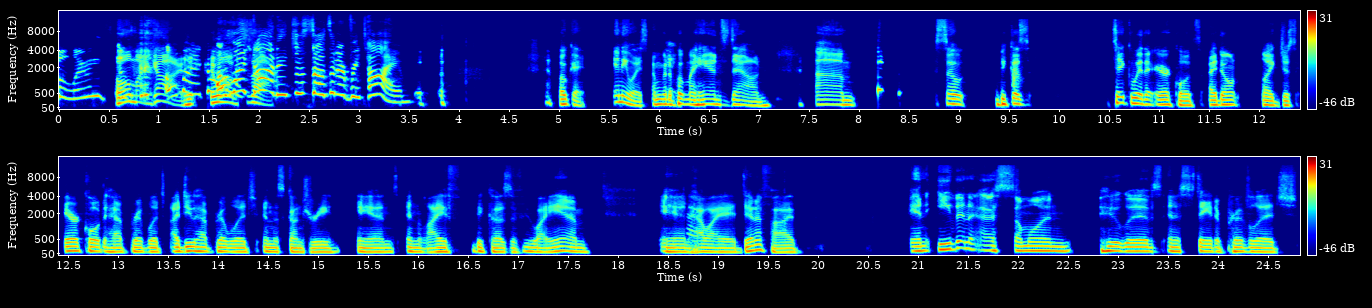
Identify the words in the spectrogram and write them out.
balloons. Oh my god. Oh my god. Oh my god. It just does it every time. okay. Anyways, I'm going to put my hands down. Um, so because take away the air quotes, I don't like just air quote to have privilege. I do have privilege in this country and in life because of who I am and how I identify. And even as someone who lives in a state of privilege,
